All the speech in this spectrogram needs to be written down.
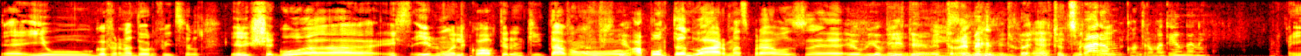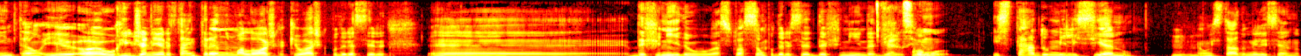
é. E o governador Witzel, ele chegou a ir num helicóptero em que estavam apontando armas para os... É, eu vi o vídeo, é, é tremendo. É. Disparam contra uma tenda, né? Então, e uh, o Rio de Janeiro está entrando numa lógica que eu acho que poderia ser é, definida, a situação poderia ser definida como Estado miliciano. Uhum. É um Estado miliciano.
